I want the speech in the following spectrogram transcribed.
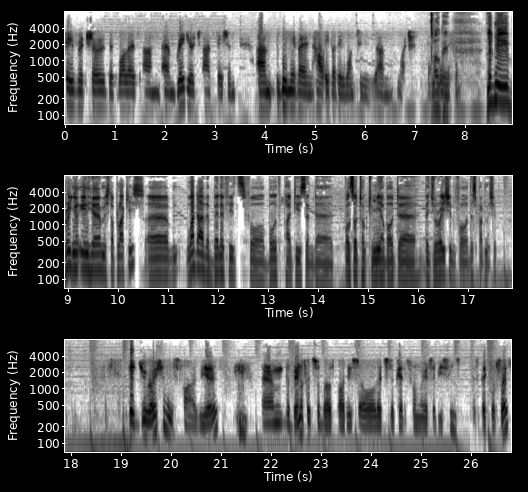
favorite shows as well as um, um, radio uh, stations um, whenever and however they want to um, watch. Okay. listen. Let me bring you in here, Mr. Plaatjies. Um, what are the benefits for both parties, and uh, also talk to me about uh, the duration for this partnership? The duration is five years. um, the benefits for both parties, so let's look at it from the SABC's perspective first.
